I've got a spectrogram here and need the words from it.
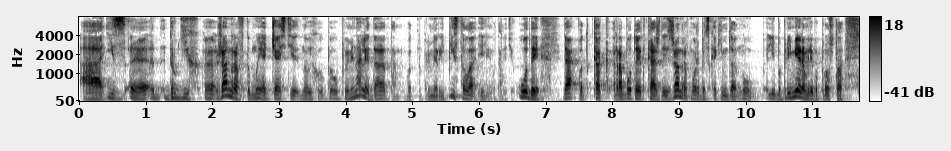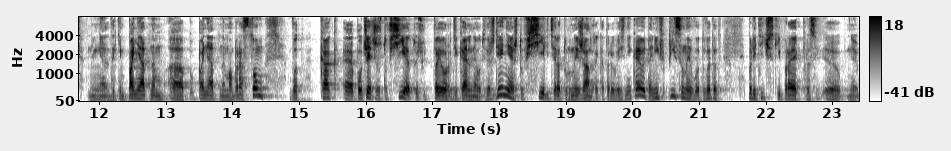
а из э, других э, жанров, то мы отчасти, ну, их упоминали, да, там, вот, например, эпистола или вот эти оды, да, вот как работает каждый из жанров, может быть, с каким-то, ну, либо примером, либо просто э, таким понятным, э, понятным образцом, вот как э, получается, что все, то есть твое радикальное утверждение, что все литературные жанры, которые возникают, они вписаны вот в этот политический проект э,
